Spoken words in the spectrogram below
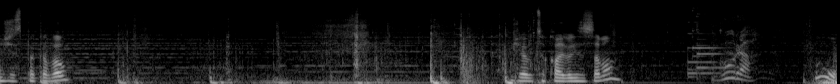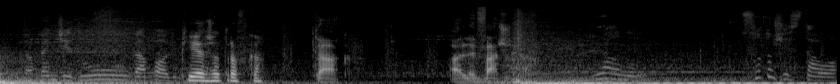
On się spakował. Wziął cokolwiek ze sobą? Góra. Uuu, To będzie długa podróż. pierwsza trofka. Tak. Ale ważna. Rany. Co tu się stało?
